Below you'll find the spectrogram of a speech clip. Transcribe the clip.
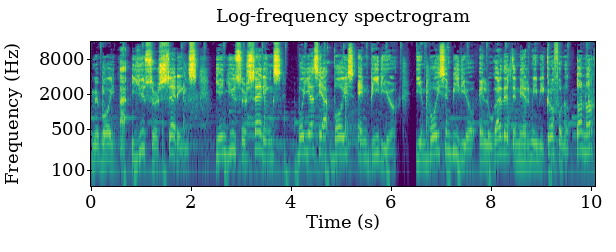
me voy a User Settings y en User Settings voy hacia Voice and Video y en Voice and Video en lugar de tener mi micrófono Tonor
